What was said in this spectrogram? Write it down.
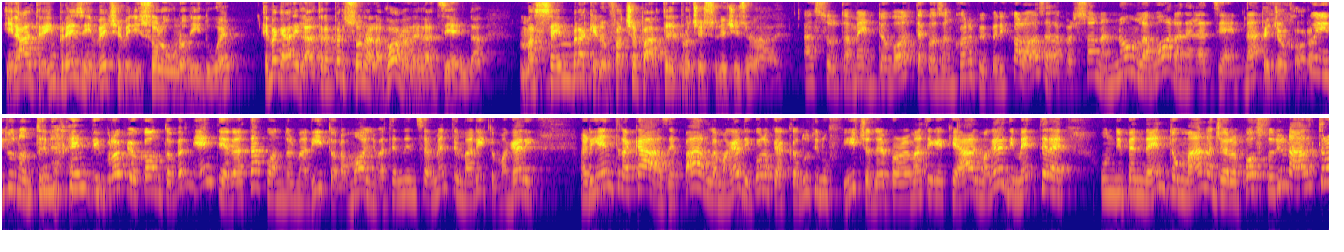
in altre imprese invece vedi solo uno dei due e magari l'altra persona lavora nell'azienda, ma sembra che non faccia parte del processo decisionale. Assolutamente, a volte, cosa ancora più pericolosa, la persona non lavora nell'azienda. Peggio ancora. Quindi tu non te ne rendi proprio conto per niente, in realtà quando il marito, la moglie, ma tendenzialmente il marito magari rientra a casa e parla magari di quello che è accaduto in ufficio, delle problematiche che ha, magari di mettere un dipendente, un manager al posto di un altro,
